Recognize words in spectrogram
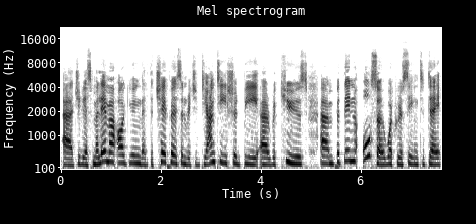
Uh, Julius Malema arguing that the chairperson, Richard Dyantyi, should be uh, recused. Um, but then also what we're seeing today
